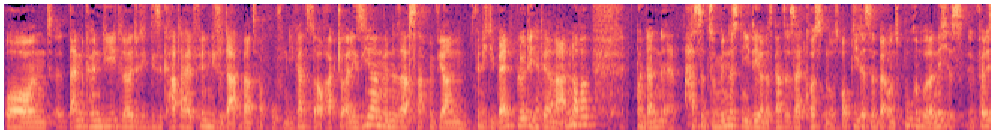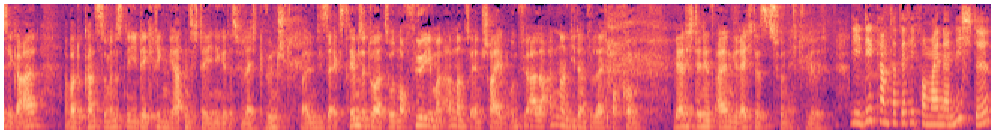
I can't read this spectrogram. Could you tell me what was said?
und dann können die Leute, die diese Karte halt finden, diese Daten bei uns abrufen. Die kannst du auch aktualisieren, wenn du sagst, nach fünf Jahren finde ich die Band blöd, ich hätte ja eine andere. Und dann äh, hast du zumindest eine Idee und das Ganze ist halt kostenlos. Ob die das dann bei uns buchen oder nicht, ist völlig egal. Aber du kannst zumindest eine Idee kriegen, wie hatten sich derjenige das vielleicht gewünscht. Weil in dieser Extremsituation noch für jemand anderen zu entscheiden und für alle anderen, die dann vielleicht auch kommen, werde ich denn jetzt allen gerecht? Das ist schon echt schwierig. Die Idee kam tatsächlich von meiner Nichte,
